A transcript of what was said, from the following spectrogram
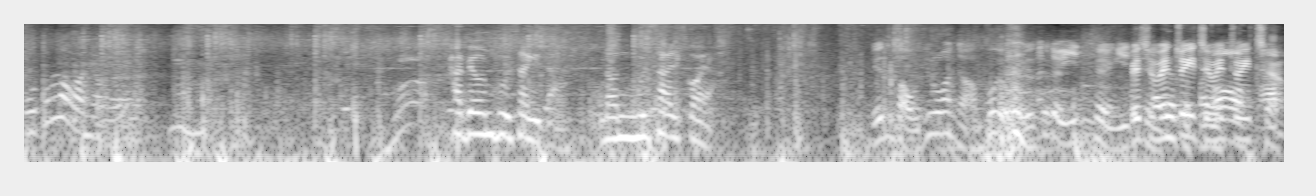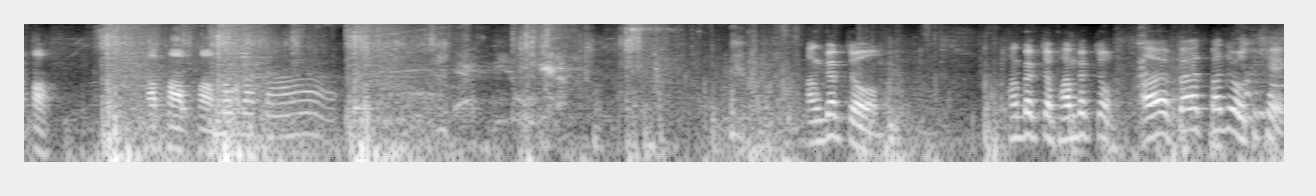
못 올라가냐고. 가벼운 부상이다. 넌 무사할 거야. 얘들 다 어디로 갔냐 안 보여 얘들 2층 2층. 왼쪽 왼쪽 2층 왼쪽 2층 아파. 아파 아파. 아파. 맞아. 방벽 좀. 방벽 좀 방벽 좀. 아 빠, 빠지면 어떡해.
